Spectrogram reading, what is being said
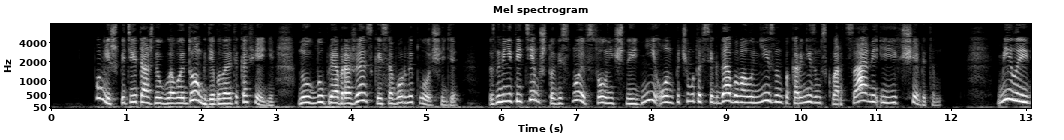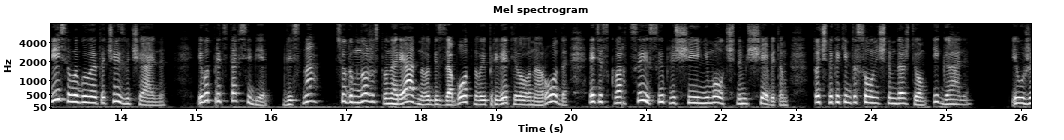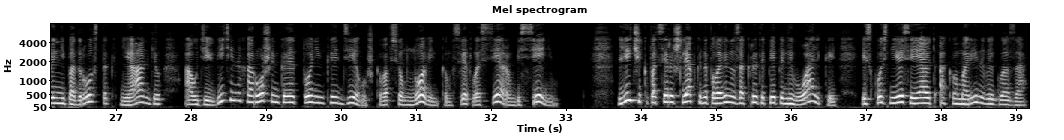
Помнишь пятиэтажный угловой дом, где была эта кофейня, на углу Преображенской и Соборной площади? Знаменитый тем, что весной в солнечные дни он почему-то всегда бывал унизан по карнизам скворцами и их щебетом. Мило и весело было это чрезвычайно. И вот представь себе, весна, всюду множество нарядного, беззаботного и приветливого народа, эти скворцы, сыплющие немолчным щебетом, точно каким-то солнечным дождем, и Галя. И уже не подросток, не ангел, а удивительно хорошенькая тоненькая девушка во всем новеньком, светло-сером, весеннем. Личико под серой шляпкой наполовину закрыто пепельной вуалькой, и сквозь нее сияют аквамариновые глаза.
